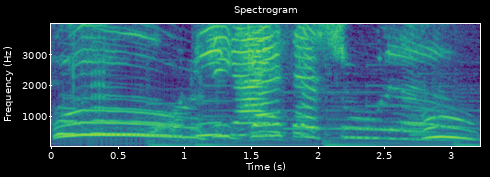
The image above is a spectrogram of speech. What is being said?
Uh, die Geisterschule. Uh.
